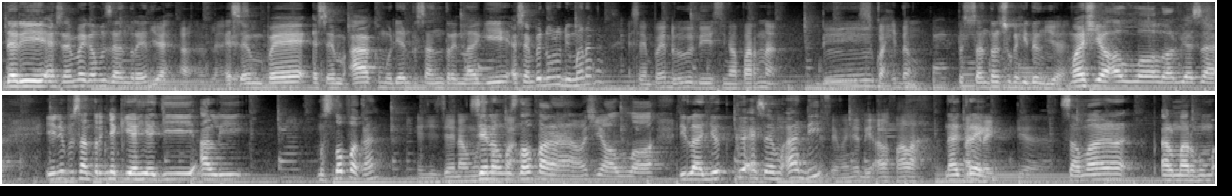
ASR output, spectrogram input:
Dari SMP kamu pesantren? Iya Alhamdulillah SMP, SMA, kemudian pesantren lagi. SMP dulu di mana Kang? SMP dulu di Singaparna Di Hmm. Sukahideng Pesantren Sukahideng. Iya. Masya Allah luar biasa. Ini pesantrennya Kiai Haji Ali Mustafa kan? Haji Zainal Mustafa Zainal Mustafa, masya Allah. Dilanjut ke SMA di SMA-nya di Al-Falah Nagrek. Iya sama almarhum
